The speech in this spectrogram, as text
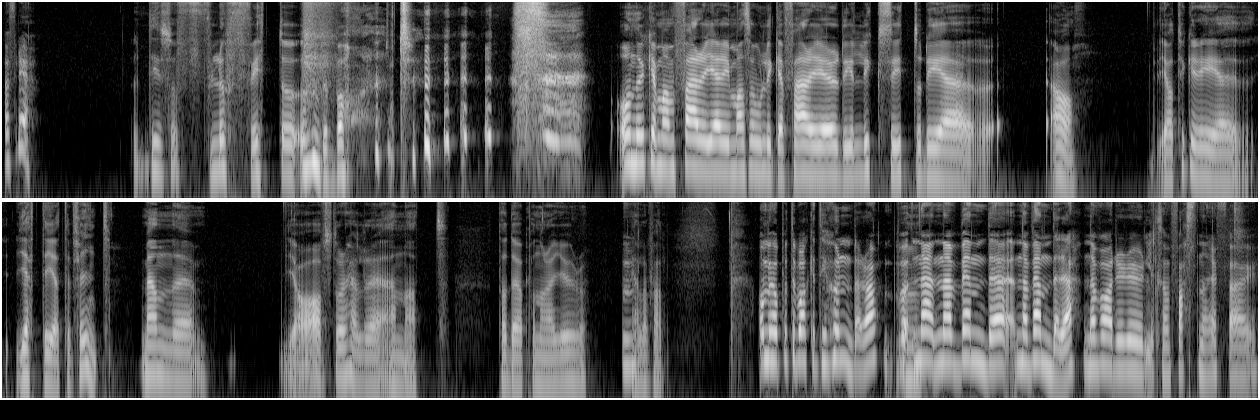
Varför det? Det är så fluffigt och underbart. och nu kan man färga i massa olika färger, det är lyxigt och det är, ja, jag tycker det är jätte, jättefint. Men eh, jag avstår hellre än att ta död på några djur Mm. i alla fall. Om vi hoppar tillbaka till hundar då. Mm. När, när, vände, när vände det? När var det du liksom fastnade för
